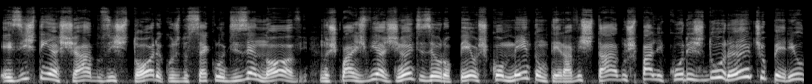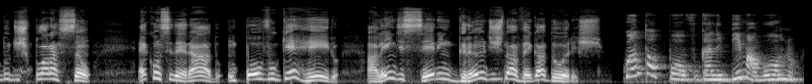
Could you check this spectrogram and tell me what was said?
existem achados históricos do século XIX, nos quais viajantes europeus comentam ter avistado os Palicures durante o período de exploração. É considerado um povo guerreiro, além de serem grandes navegadores. Quanto ao povo Galibi-Maorno,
